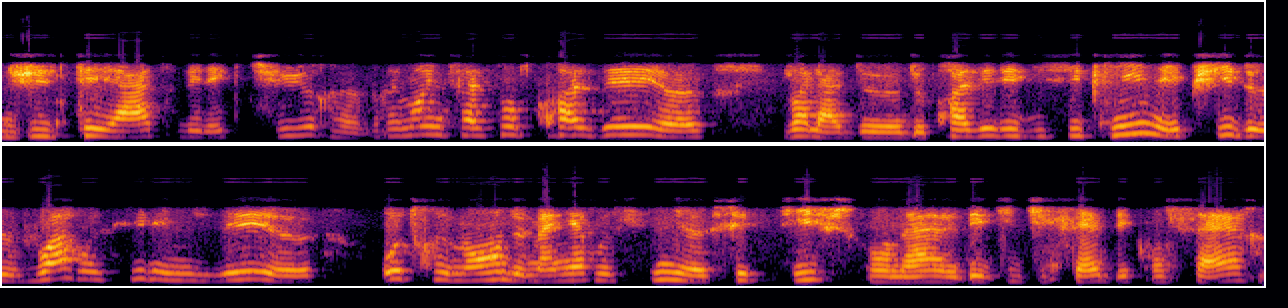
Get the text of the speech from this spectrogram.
du théâtre, des lectures, vraiment une façon de croiser, euh, voilà, de, croiser les disciplines et puis de voir aussi les musées euh, autrement, de manière aussi euh, festive, qu'on a des DJ des concerts.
